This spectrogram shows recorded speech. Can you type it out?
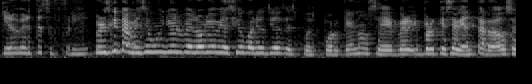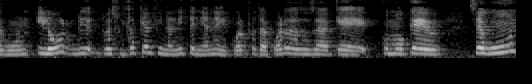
Quiero verte sufrir. Pero es que también, según yo, el velorio había sido varios días después. ¿Por qué? No sé. Pero, porque se habían tardado según... Y luego re- resulta que al final ni tenían el cuerpo, ¿te acuerdas? O sea, que como que según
